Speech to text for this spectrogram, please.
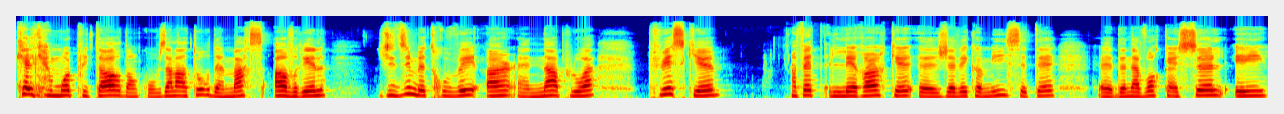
quelques mois plus tard, donc aux alentours de mars-avril, j'ai dû me trouver un, emploi puisque, en fait, l'erreur que euh, j'avais commise, c'était de n'avoir qu'un seul et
